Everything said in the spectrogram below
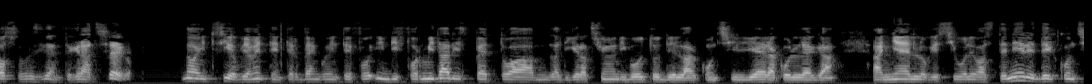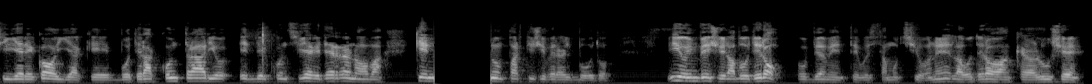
Posso, Presidente, grazie. Prego. No, sì, ovviamente intervengo in, in, difformità rispetto alla dichiarazione di voto della consigliera collega Agnello che si voleva astenere, del consigliere Coglia che voterà contrario e del consigliere Terranova che non parteciperà al voto. Io invece la voterò, ovviamente, questa mozione, la voterò anche alla luce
